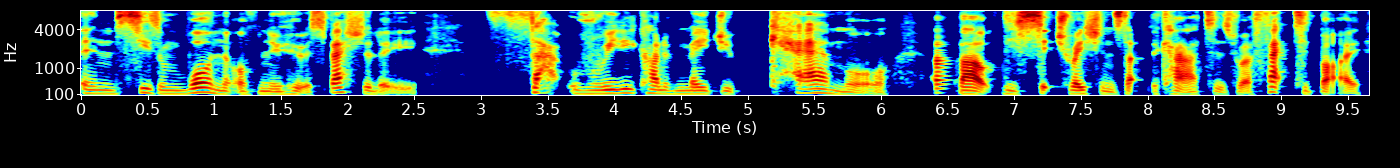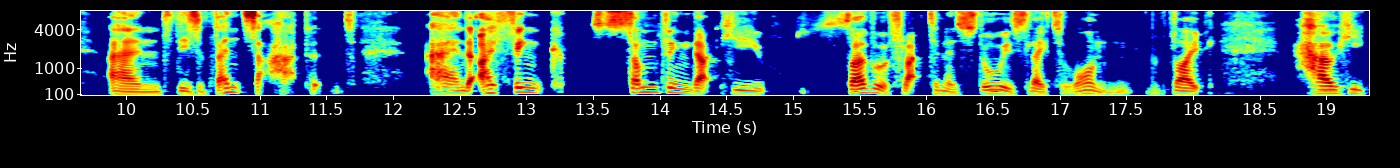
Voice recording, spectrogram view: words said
in season one of New Who, especially, that really kind of made you care more about these situations that the characters were affected by and these events that happened. And I think something that he further reflected in his stories later on, like how he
